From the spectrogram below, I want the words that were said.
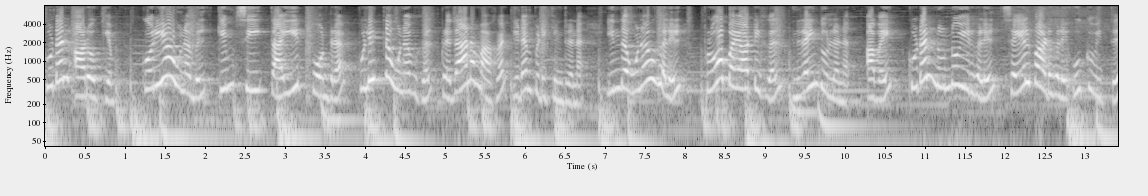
குடல் ஆரோக்கியம் கொரியா உணவில் கிம்சி தயிர் போன்ற புளித்த உணவுகள் பிரதானமாக இடம் பிடிக்கின்றன. இந்த உணவுகளில் புரோபயாட்டிகள் நிறைந்துள்ளன. அவை குடல் நுண்ணுயிர்களில் செயல்பாடுகளை ஊக்குவித்து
